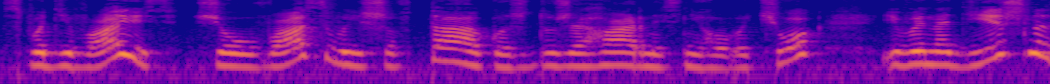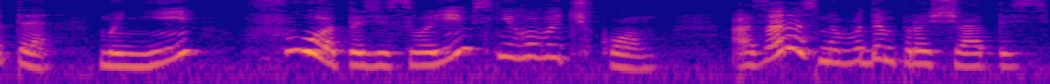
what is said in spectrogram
Сподіваюсь, що у вас вийшов також дуже гарний сніговичок, і ви надішлете мені фото зі своїм сніговичком. А зараз ми будемо прощатись.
